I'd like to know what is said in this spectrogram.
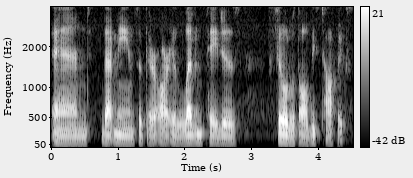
and that means that there are 11 pages filled with all these topics.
